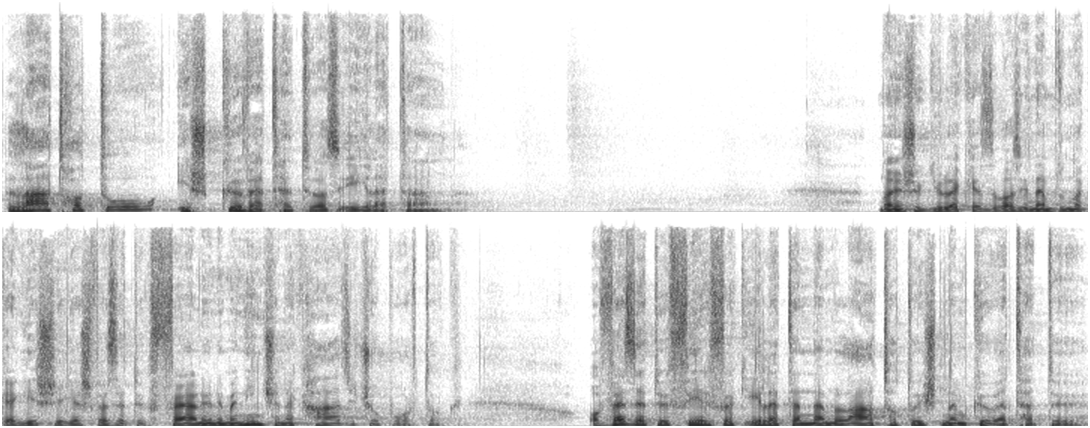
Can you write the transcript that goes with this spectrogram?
látható és követhető az életem. Nagyon sok gyülekezetben azért nem tudnak egészséges vezetők felnőni, mert nincsenek házi csoportok. A vezető férfiak élete nem látható és nem követhető.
